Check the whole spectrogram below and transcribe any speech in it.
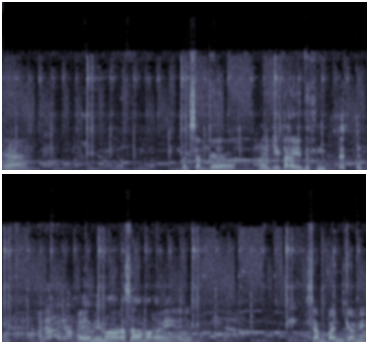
Ayan. Mag-sub kayo. Makikita kayo dun. Ayun, may mga kasama kami. Ayun. Isang band kami.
